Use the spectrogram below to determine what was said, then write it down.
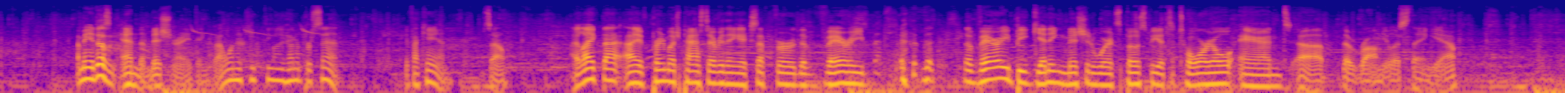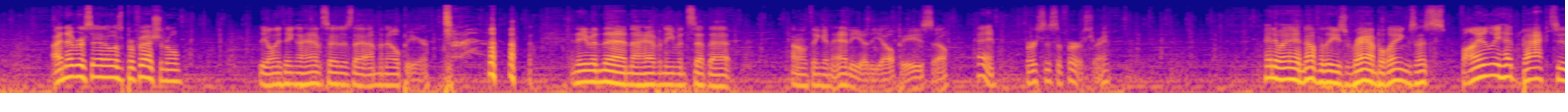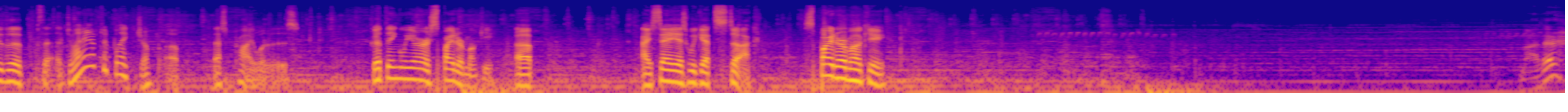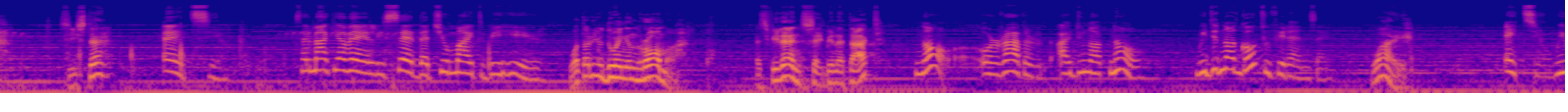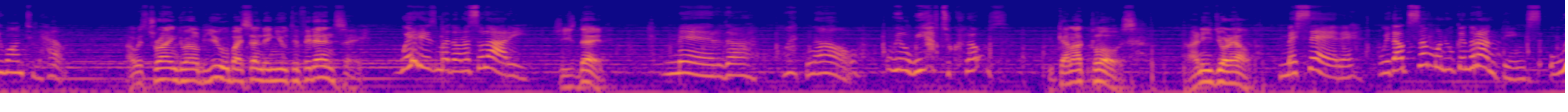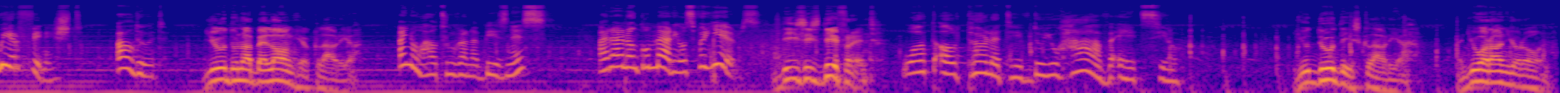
I mean, it doesn't end the mission or anything, but I want to keep the 100% if I can. So, I like that I've pretty much passed everything except for the very, the, the very beginning mission where it's supposed to be a tutorial and uh, the Romulus thing. Yeah. I never said I was a professional. The only thing I have said is that I'm an LPer. and even then, I haven't even said that. I don't think in any of the LPs. So hey, first is the first, right? Anyway, enough of these ramblings. Let's finally head back to the. th- do I have to like jump up? That's probably what it is. Good thing we are a spider monkey. Uh, I say as we get stuck. Spider monkey. Mother? Sister? Ezio. Sir Machiavelli said that you might be here. What are you doing in Roma? Has Firenze been attacked? No, or rather, I do not know. We did not go to Firenze. Why? Ezio, we want to help. I was trying to help you by sending you to Firenze. Where is Madonna Solari? She's dead. Merda. What now? Will we have to close? You cannot close. I need your help. Messere, without someone who can run things, we're finished. I'll do it. You do not belong here, Claudia. I know how to run a business. I ran Uncle Mario's for years. This is different. What alternative do you have, Ezio? You do this, Claudia, and you are on your own.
